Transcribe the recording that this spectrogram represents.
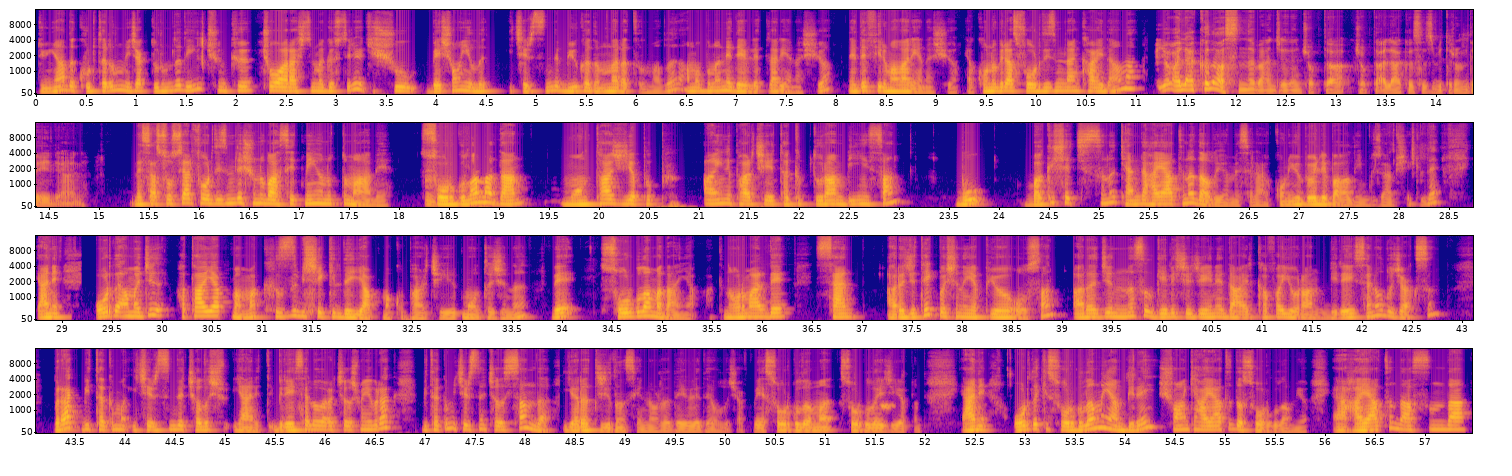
dünya da kurtarılmayacak durumda değil. Çünkü çoğu araştırma gösteriyor ki şu 5-10 yıl içerisinde büyük adımlar atılmalı ama buna ne devletler yanaşıyor ne de firmalar yanaşıyor. Ya konu biraz Fordizm'den kaydı ama Yo alakalı aslında bence de. Çok da çok da alakasız bir durum değil yani. Mesela sosyal Fordizm'de şunu bahsetmeyi unuttum abi. Hı. Sorgulamadan montaj yapıp aynı parçayı takıp duran bir insan bu bakış açısını kendi hayatına da alıyor mesela. Konuyu böyle bağlayayım güzel bir şekilde. Yani orada amacı hata yapmamak, hızlı bir şekilde yapmak o parçayı, montajını ve sorgulamadan yapmak. Normalde sen aracı tek başına yapıyor olsan aracın nasıl gelişeceğine dair kafa yoran birey sen olacaksın. Bırak bir takım içerisinde çalış yani bireysel olarak çalışmayı bırak bir takım içerisinde çalışsan da yaratıcılığın senin orada devrede olacak ve sorgulama sorgulayıcı yapın. Yani oradaki sorgulamayan birey şu anki hayatı da sorgulamıyor. Yani hayatın da aslında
